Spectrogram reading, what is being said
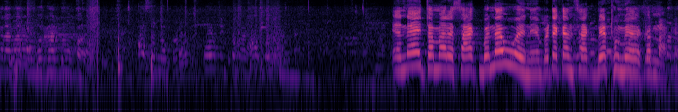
વાળા વઘાર ન કરે એ નહીં તમારે શાક બનાવવું હોય ને બટાકાનું શાક બેઠું મેં કરી નાખે.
